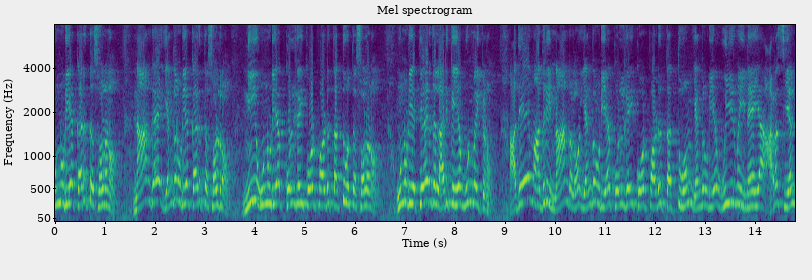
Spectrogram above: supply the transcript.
உன்னுடைய கருத்தை சொல்லணும். நாங்க எங்களுடைய கருத்தை சொல்றோம். நீ உன்னுடைய கொள்கை கோட்பாடு தத்துவத்தை சொல்லணும். உன்னுடைய தேர்தல் அறிக்கையை முன்வைக்கணும். அதே மாதிரி நாங்களும் எங்களுடைய கொள்கை கோட்பாடு தத்துவம் எங்களுடைய உயிர்மை நேய அரசியல்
